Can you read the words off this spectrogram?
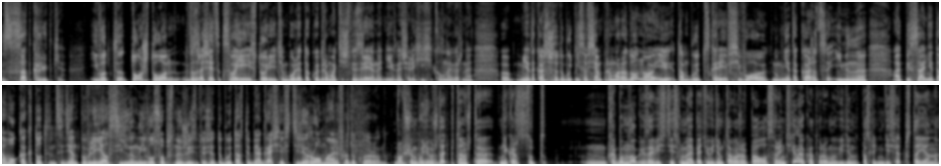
с открытки. И вот э, то, что он возвращается к своей истории, тем более такой драматичной, зря я над ней вначале хихикал, наверное, э, мне так кажется, что это будет не совсем про Марадону, а и там будет, скорее всего, ну, мне так кажется, именно описание того, как тот инцидент повлиял сильно на его собственную жизнь. То есть это будет автобиография в стиле Рома Альфреда Куэрона. В общем, будем ждать, потому что, мне кажется, тут как бы многое зависит. Если мы опять увидим того же Паула Сарантино, которого мы видим последние 10 лет постоянно,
